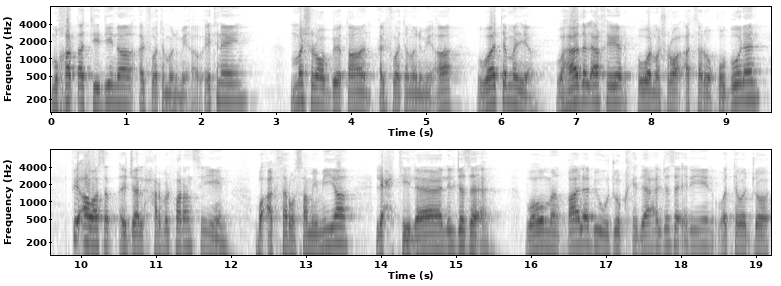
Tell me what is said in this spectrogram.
مخطط تيدينا 1802 مشروع بيطان 1808 وهذا الأخير هو المشروع الأكثر قبولا في أواسط رجال الحرب الفرنسيين وأكثر صميمية لاحتلال الجزائر. وهو من قال بوجوب خداع الجزائريين والتوجه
